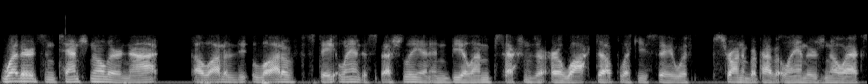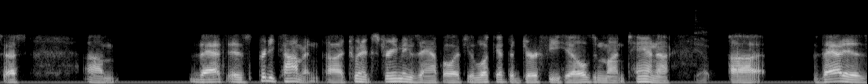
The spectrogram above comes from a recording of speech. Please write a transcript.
whether it's intentional or not, a lot of the, a lot of state land, especially and, and BLM sections, are, are, locked up, like you say, with surrounded by private land. There's no access. Um, that is pretty common. Uh, to an extreme example, if you look at the Durfee Hills in Montana, yep. uh, that is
